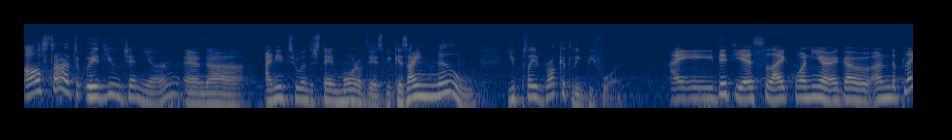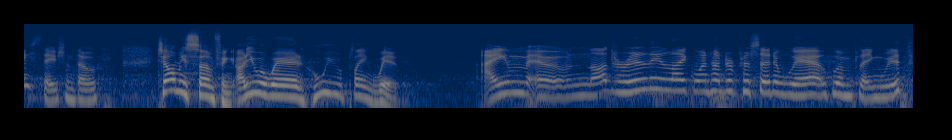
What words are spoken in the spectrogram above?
I'll start with you, Jen Jenyan, and uh, I need to understand more of this because I know you played Rocket League before. I did, yes, like one year ago on the PlayStation, though. Tell me something. Are you aware who you were playing with? I'm uh, not really like 100% aware who I'm playing with.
